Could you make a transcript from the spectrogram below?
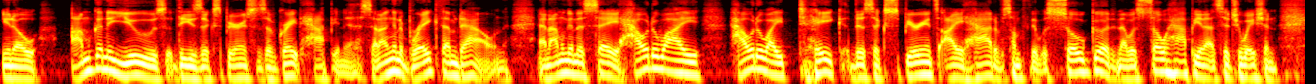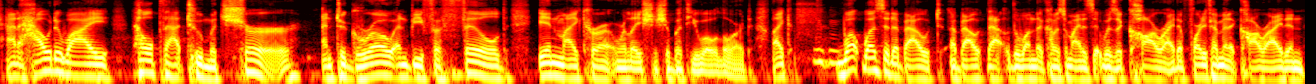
you know. I'm going to use these experiences of great happiness and I'm going to break them down and I'm going to say how do I how do I take this experience I had of something that was so good and I was so happy in that situation and how do I help that to mature and to grow and be fulfilled in my current relationship with you, O Lord. Like, what was it about about that? The one that comes to mind is it was a car ride, a forty-five minute car ride, and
